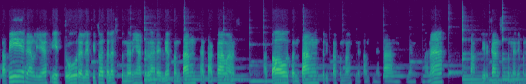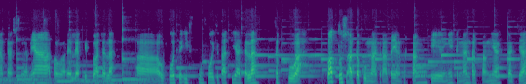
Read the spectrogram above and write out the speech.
tapi relief itu relief itu adalah sebenarnya adalah relief tentang Jataka mas atau tentang cerita tentang binatang-binatang yang di mana takdirkan sebenarnya penampilan sebenarnya atau relief itu adalah uh, UFO itu UFO itu tadi adalah sebuah lotus atau bunga teratai yang terbang diiringi dengan terbangnya gajah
